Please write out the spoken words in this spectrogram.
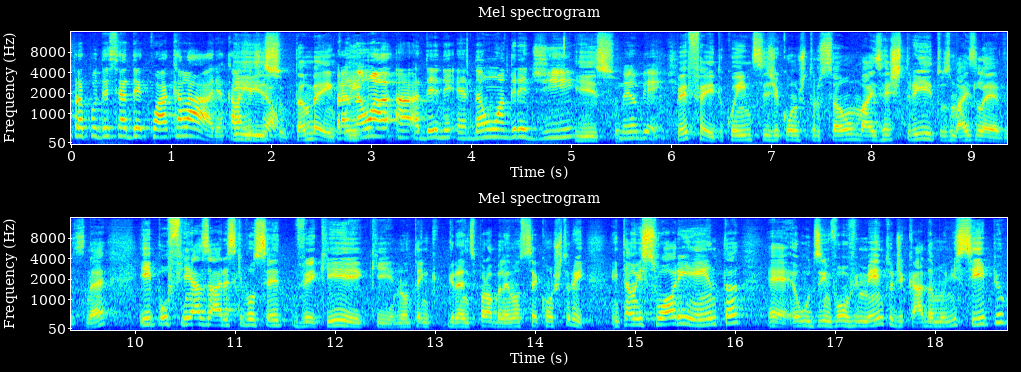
para poder se adequar àquela área, àquela Isso, região. Isso, também. Para não, é, não agredir Isso. o meio ambiente. Perfeito, com índices de construção mais restritos, mais leves, né? E por fim, as áreas que você vê que, que não tem grandes problemas você construir. Então isso orienta é, o desenvolvimento de cada município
